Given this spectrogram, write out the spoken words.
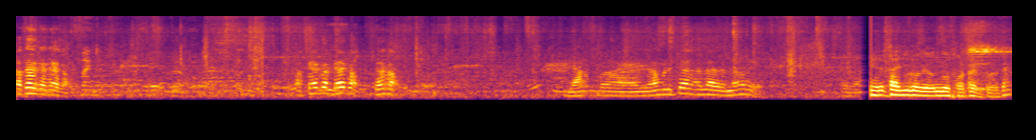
കേക്കാം കേക്കാം കേക്കാം കേക്കാം കേക്കാം ഞാൻ ഞാൻ വിളിച്ചാൽ അല്ല എന്നാ സജിനോട് ഒന്ന് ഫോട്ടോ എടുത്തു കൊടുക്കാം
